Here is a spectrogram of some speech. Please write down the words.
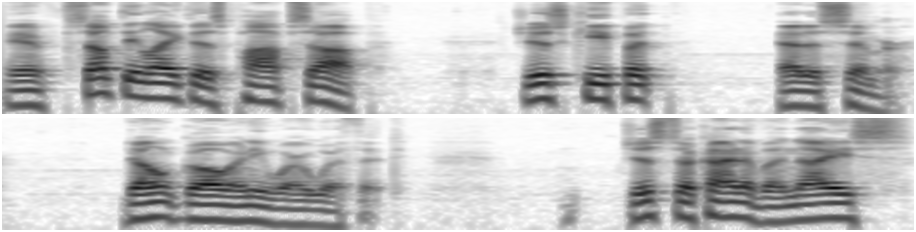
If something like this pops up, just keep it at a simmer. Don't go anywhere with it. Just a kind of a nice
